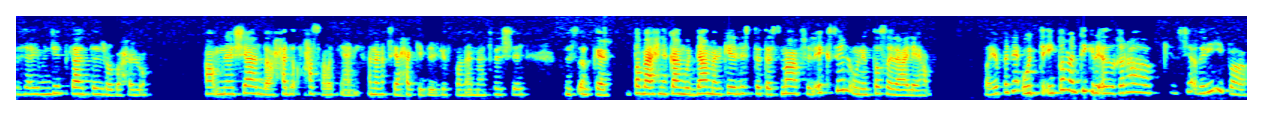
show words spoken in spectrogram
بس يعني من جد كانت تجربة حلوة. آه من الأشياء اللي حصلت يعني. أنا نفسي أحكي دي القصة لأنها تفشل. بس أوكي. طبعا إحنا كان قدامنا كده لستة أسماء في ال Excel ونتصل عليها طيب بعدين وت... طبعا تقري أغراض أشياء غريبة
